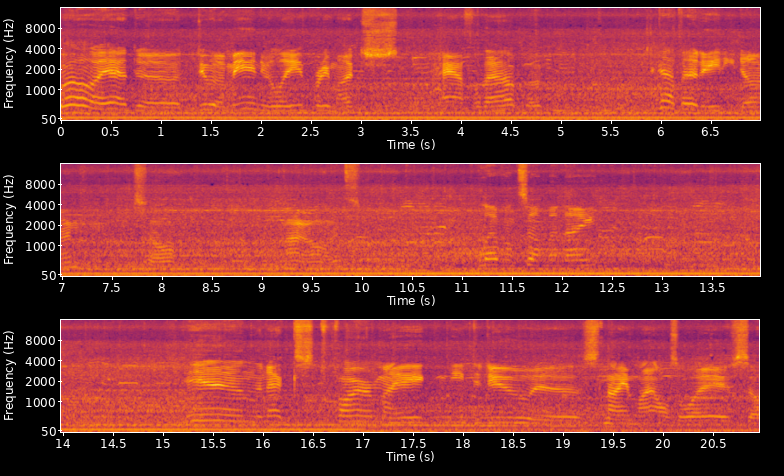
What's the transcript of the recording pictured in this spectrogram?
Well, I had to do it manually, pretty much half of that, but I got that 80 done, so I don't know, it's 11 something at night. And the next farm I need to do is nine miles away, so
